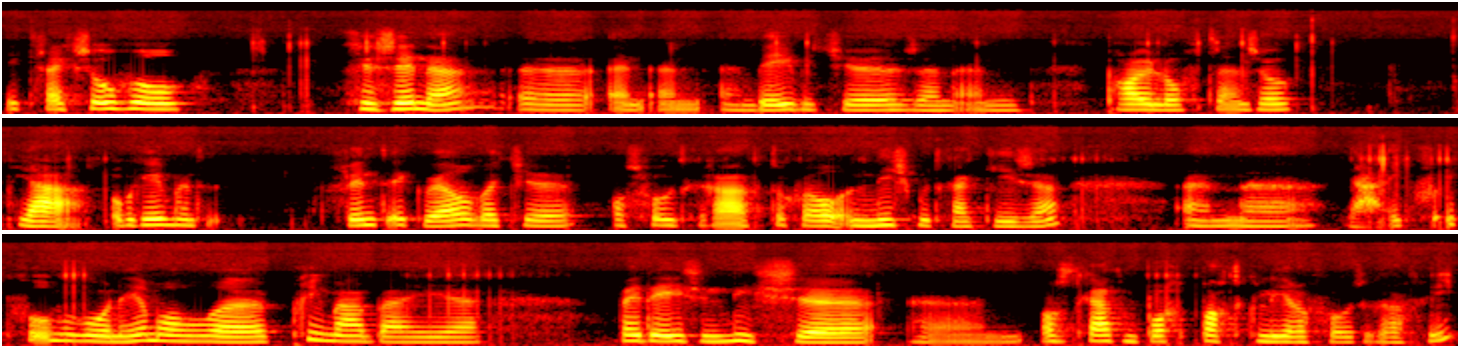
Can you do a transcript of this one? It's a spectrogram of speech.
ik krijg zoveel gezinnen uh, en, en, en babytjes en, en bruiloften en zo. Ja, op een gegeven moment vind ik wel dat je als fotograaf toch wel een niche moet gaan kiezen. En uh, ja, ik, ik voel me gewoon helemaal uh, prima bij, bij deze niche um, als het gaat om particuliere fotografie.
